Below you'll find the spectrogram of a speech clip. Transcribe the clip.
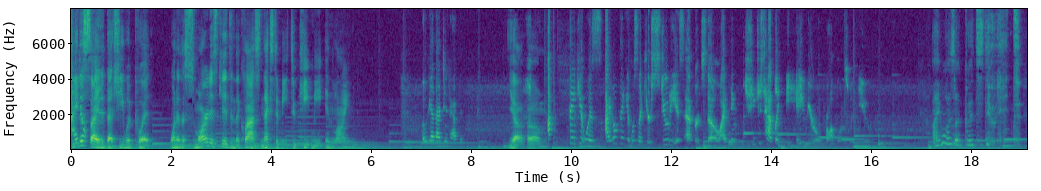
she decided that she would put one of the smartest kids in the class next to me to keep me in line. Oh yeah, that did happen. Yeah, um I think it was I don't think it was like your studious efforts though. I think she just had like behavioral problems with you. I was a good student.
